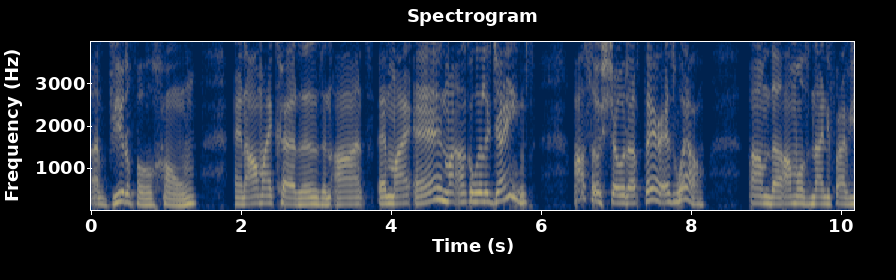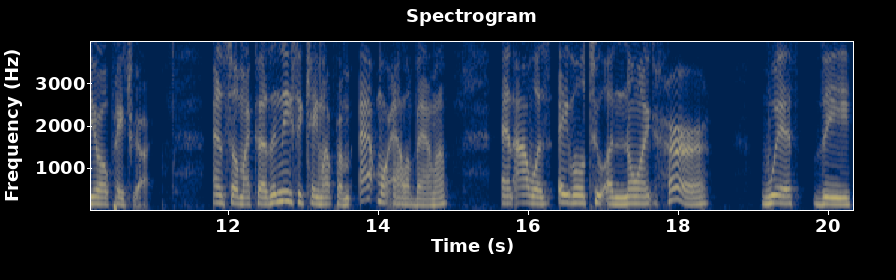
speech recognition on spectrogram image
A beautiful home, and all my cousins and aunts and my and my uncle Willie James also showed up there as well. Um, the almost 95 year old patriarch. And so my cousin Nisi came up from Atmore, Alabama, and I was able to anoint her with the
